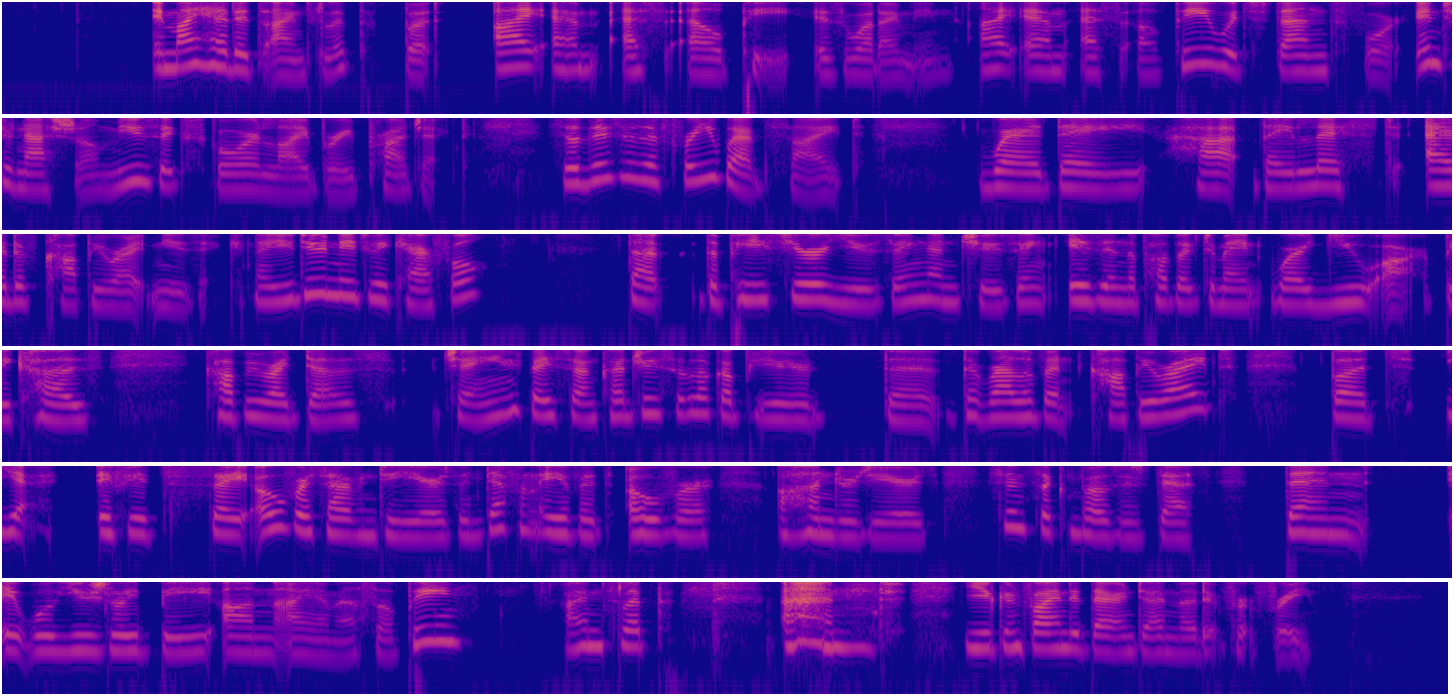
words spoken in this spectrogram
in my head, it's IMSLIP, but IMSLP is what I mean. IMSLP, which stands for International Music Score Library Project. So this is a free website where they ha- they list out of copyright music. Now you do need to be careful that the piece you're using and choosing is in the public domain where you are because copyright does change based on country so look up your the the relevant copyright. But yeah if it's say over 70 years and definitely if it's over 100 years since the composer's death then it will usually be on IMSLP IMSLIP and you can find it there and download it for free.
